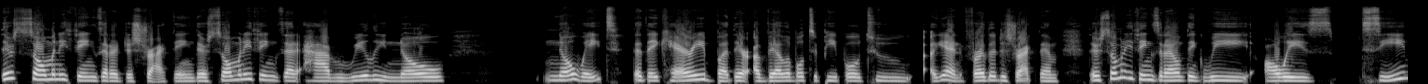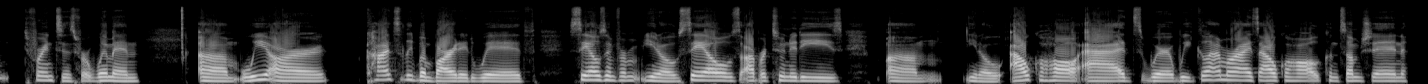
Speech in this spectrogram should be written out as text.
there's so many things that are distracting. There's so many things that have really no no weight that they carry, but they're available to people to again further distract them. There's so many things that I don't think we always see. For instance, for women, um, we are constantly bombarded with sales and from you know sales opportunities um you know alcohol ads where we glamorize alcohol consumption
